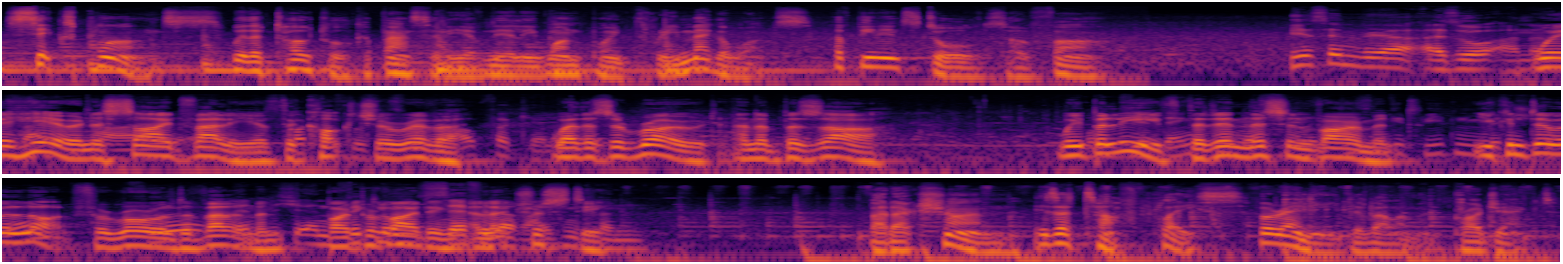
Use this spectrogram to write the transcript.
Six plants with a total capacity of nearly 1.3 megawatts have been installed so far. We're here in a side valley of the Kokcha River, where there's a road and a bazaar. We believe that in this environment, you can do a lot for rural development by providing electricity. Badakhshan is a tough place for any development project.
